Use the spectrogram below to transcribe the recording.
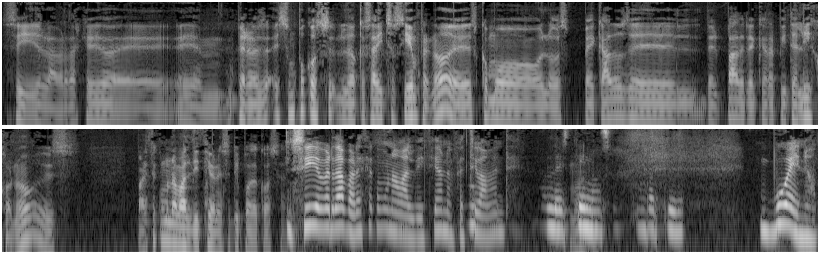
sí. la verdad es que... eh, eh, pero es, es un poco lo que se ha dicho siempre, ¿no? Es como los pecados del, del padre que repite el hijo, ¿no? Es, parece como una maldición ese tipo de cosas. Sí, es verdad, parece como una maldición, efectivamente. Destino compartido. Bueno,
